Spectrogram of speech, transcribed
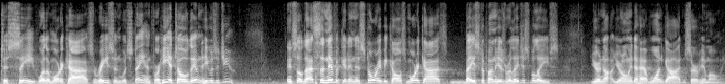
to see whether Mordecai's reason would stand, for he had told them that he was a Jew. And so that's significant in this story because Mordecai, based upon his religious beliefs, you're, not, you're only to have one God and serve him only.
